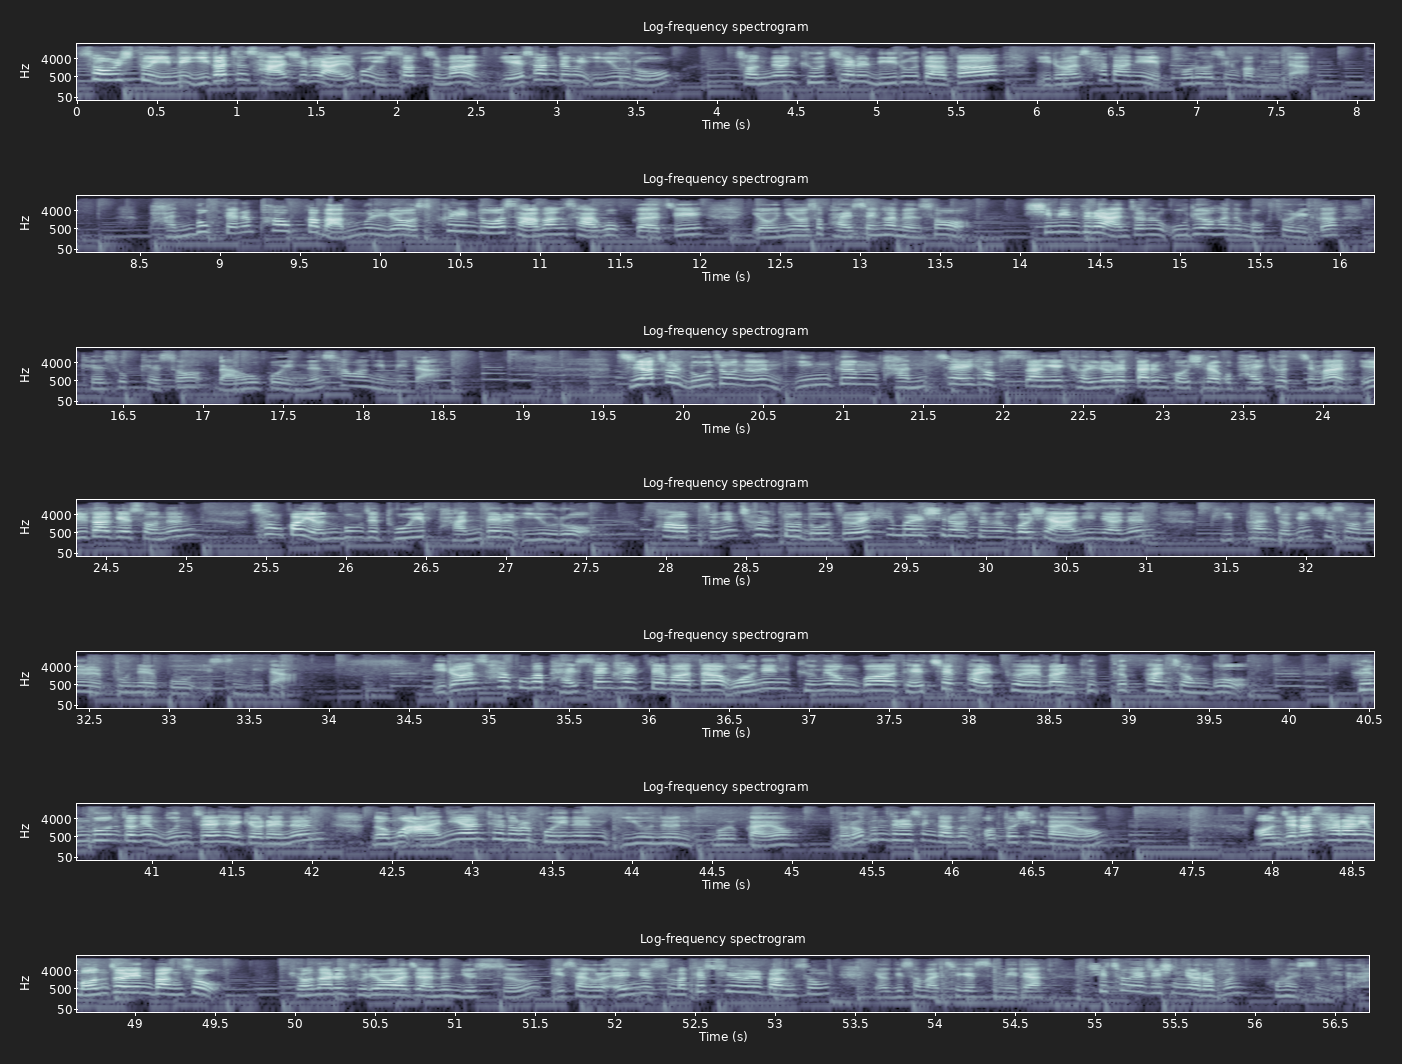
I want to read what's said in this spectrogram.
서울시도 이미 이 같은 사실을 알고 있었지만 예산 등을 이유로 전면 교체를 미루다가 이러한 사단이 벌어진 겁니다. 반복되는 파업과 맞물려 스크린도어 사망 사고까지 연이어서 발생하면서 시민들의 안전을 우려하는 목소리가 계속해서 나오고 있는 상황입니다. 지하철 노조는 임금 단체 협상의 결렬에 따른 것이라고 밝혔지만 일각에서는 성과 연봉제 도입 반대를 이유로 파업 중인 철도 노조에 힘을 실어주는 것이 아니냐는 비판적인 시선을 보내고 있습니다. 이러한 사고가 발생할 때마다 원인 규명과 대책 발표에만 급급한 정부. 근본적인 문제 해결에는 너무 안이한 태도를 보이는 이유는 뭘까요? 여러분들의 생각은 어떠신가요? 언제나 사람이 먼저인 방송, 변화를 두려워하지 않는 뉴스, 이상으로 N뉴스마켓 수요일 방송 여기서 마치겠습니다. 시청해주신 여러분 고맙습니다.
